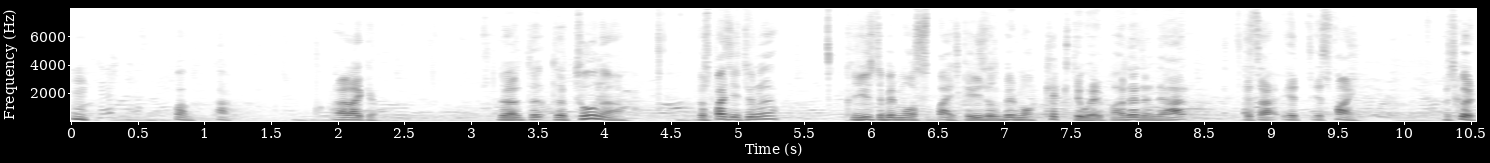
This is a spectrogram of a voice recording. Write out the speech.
Well, ah, I like it. The, the, the tuna, the spicy tuna, could use a bit more spice, could use a bit more kick to it. But other than that, it's, a, it, it's fine. It's good.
